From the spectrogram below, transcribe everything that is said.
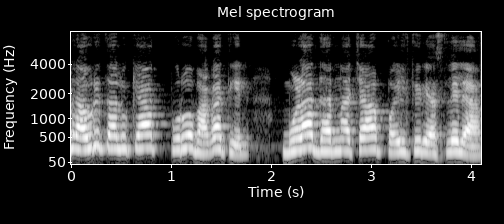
रावरी तालुक्यात पूर्व भागातील मुळा धरणाच्या पैलतीरी असलेल्या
